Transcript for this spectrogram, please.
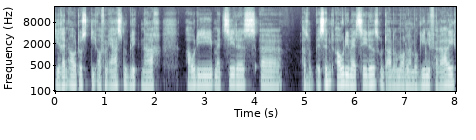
die Rennautos, die auf den ersten Blick nach Audi, Mercedes, äh, also es sind Audi, Mercedes, unter anderem auch Lamborghini, Ferrari,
